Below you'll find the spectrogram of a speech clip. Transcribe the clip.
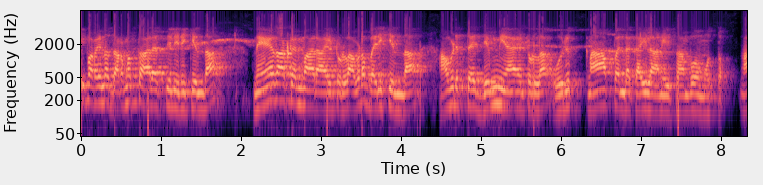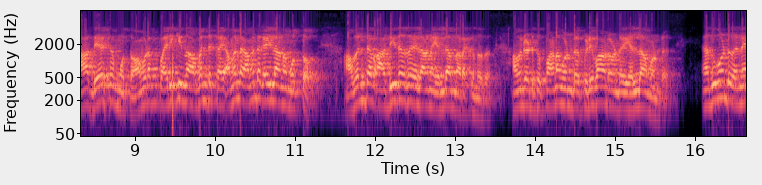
ഈ പറയുന്ന ധർമ്മസ്ഥാനത്തിൽ ഇരിക്കുന്ന നേതാക്കന്മാരായിട്ടുള്ള അവിടെ ഭരിക്കുന്ന അവിടുത്തെ ജമ്മിയായിട്ടുള്ള ഒരു ക്നാപ്പന്റെ കയ്യിലാണ് ഈ സംഭവം മൊത്തം. ആ ദേശം മൊത്തം. അവിടെ ഭരിക്കുന്ന അവന്റെ കൈ അവന്റെ അവന്റെ കയ്യിലാണ് മൊത്തം. അവന്റെ അധീനതയിലാണ് എല്ലാം നടക്കുന്നത്. അവന്റെ അടുത്ത് പണമുണ്ട് പിടിപാടുണ്ട് എല്ലാം ഉണ്ട് അതുകൊണ്ട് തന്നെ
